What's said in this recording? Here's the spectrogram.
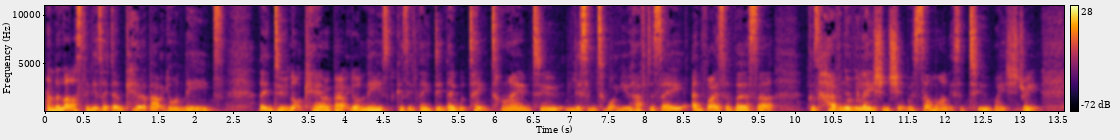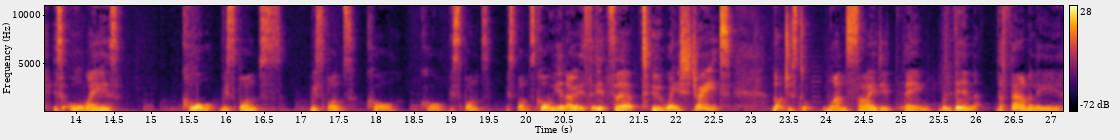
And the last thing is, they don't care about your needs. They do not care about your needs because if they did, they would take time to listen to what you have to say and vice versa because having a relationship with someone is a two-way street. It's always call response response call call response response call you know it's it's a two-way street. Not just a one-sided thing. Within the family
